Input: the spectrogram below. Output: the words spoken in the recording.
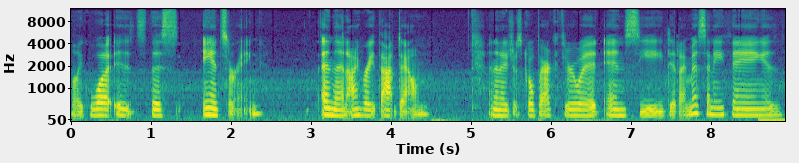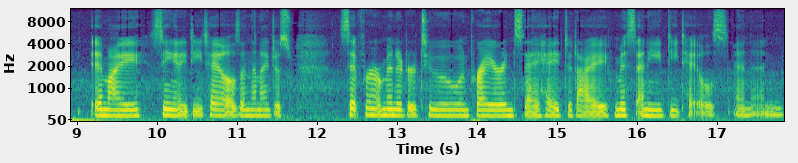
Like, what is this answering? And then I write that down. And then I just go back through it and see did I miss anything? Am I seeing any details? And then I just sit for a minute or two in prayer and say, hey, did I miss any details? And then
